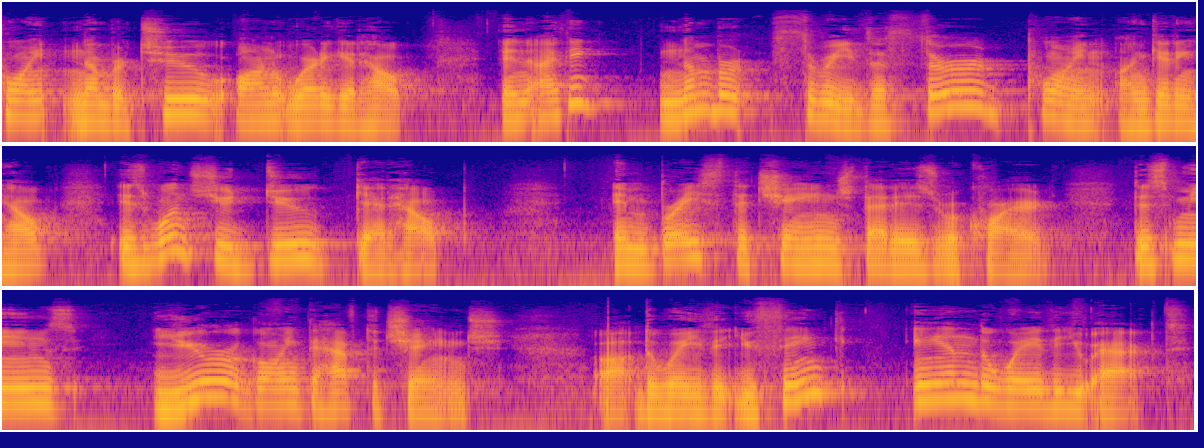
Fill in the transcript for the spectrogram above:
point number two on where to get help. And I think number three, the third point on getting help is once you do get help, embrace the change that is required. This means you're going to have to change uh, the way that you think and the way that you act,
